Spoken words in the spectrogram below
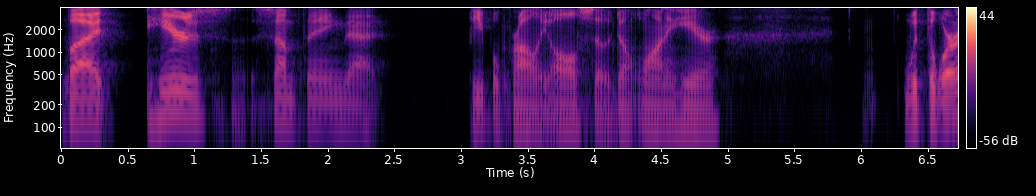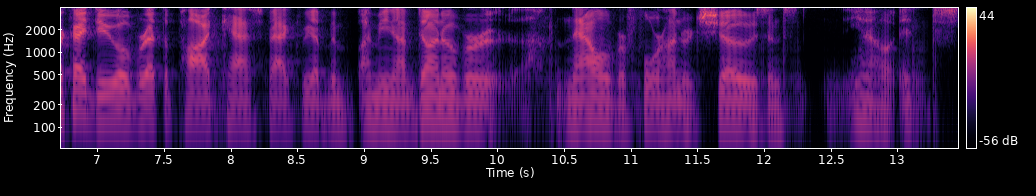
But here's something that people probably also don't want to hear with the work I do over at the podcast factory, I've been, I mean, I've done over now over 400 shows and, you know, it's,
